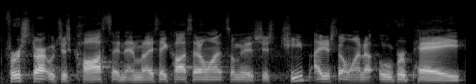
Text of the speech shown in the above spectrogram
first start with just cost, and, and when I say cost, I don't want something that's just cheap. I just don't want to overpay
